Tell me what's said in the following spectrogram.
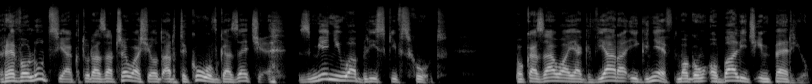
Rewolucja, która zaczęła się od artykułu w gazecie, zmieniła Bliski Wschód. Pokazała, jak wiara i gniew mogą obalić imperium.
